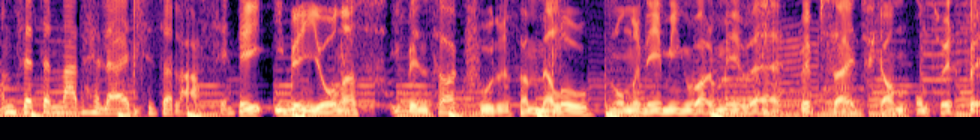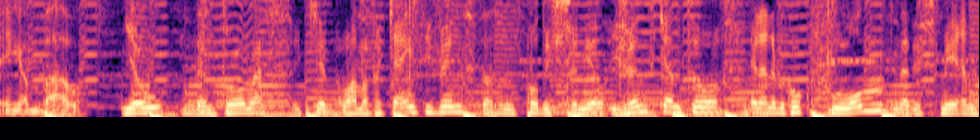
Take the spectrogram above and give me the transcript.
omzetten naar geluidsisolatie. Hey, ik ben Jonas. Ik ben zaakvoerder van Mello, een onderneming waarmee wij websites gaan ontwerpen en gaan bouwen. Yo, ik ben Thomas. Ik heb One of a Kind Events. Dat is een productioneel eventkantoor. En dan heb ik ook Full On. Dat is meer een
